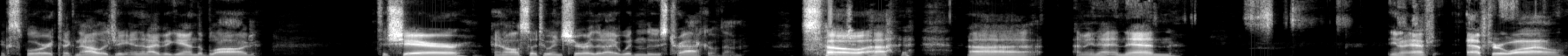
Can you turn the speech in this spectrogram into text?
explore technology. And then I began the blog to share and also to ensure that I wouldn't lose track of them. So, uh, uh, I mean, and then, you know, after, after a while,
